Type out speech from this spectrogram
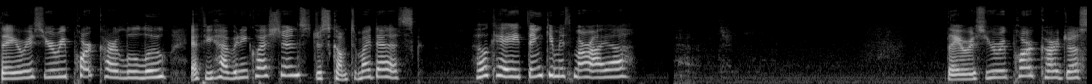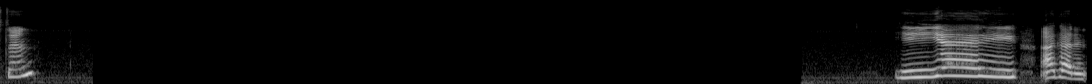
There is your report card, Lulu. If you have any questions, just come to my desk. Okay, thank you, Miss Mariah. There is your report card, Justin. Yay! I got an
